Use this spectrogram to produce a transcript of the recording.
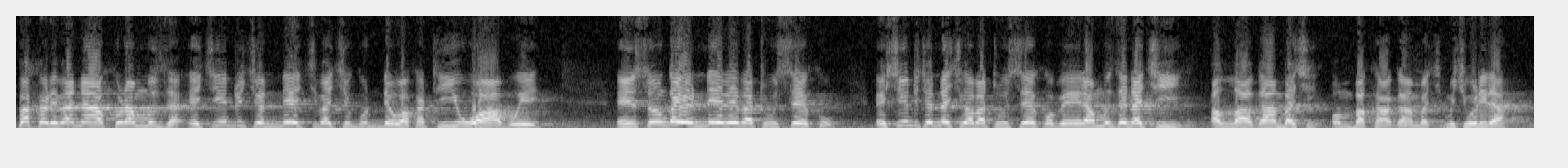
paka lwe banakulamuza ekintu kyonna ekiba kigudde wakati waabwe. Ensonga yonna eba ebatuuseeko. Ekintu kyonna kiba batuuseeko beeramuze naki allah agamba ki? Omubaka agamba ki? Mukiwulira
